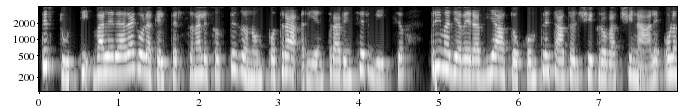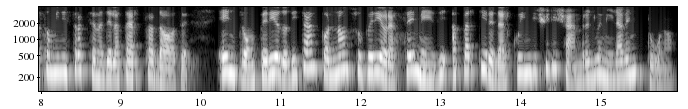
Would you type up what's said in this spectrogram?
Per tutti vale la regola che il personale sospeso non potrà rientrare in servizio prima di aver avviato o completato il ciclo vaccinale o la somministrazione della terza dose, entro un periodo di tempo non superiore a sei mesi a partire dal 15 dicembre 2021.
